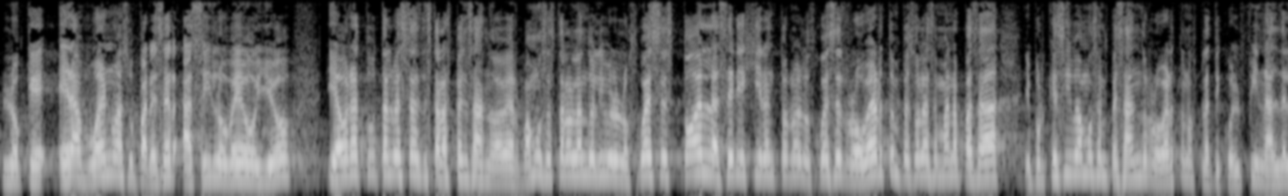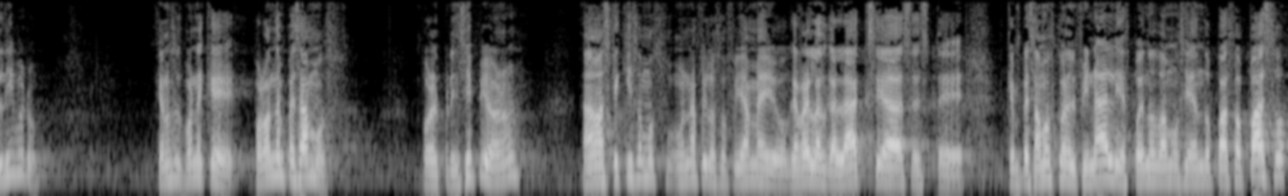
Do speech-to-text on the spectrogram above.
lo que era bueno a su parecer, así lo veo yo. Y ahora tú tal vez estarás pensando, a ver, vamos a estar hablando del libro de los jueces, toda la serie gira en torno de los jueces. Roberto empezó la semana pasada, ¿y por qué si vamos empezando? Roberto nos platicó el final del libro. ¿Qué nos supone que, por dónde empezamos? Por el principio, ¿no? Nada más que aquí somos una filosofía medio guerra de las galaxias, este, que empezamos con el final y después nos vamos yendo paso a paso.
